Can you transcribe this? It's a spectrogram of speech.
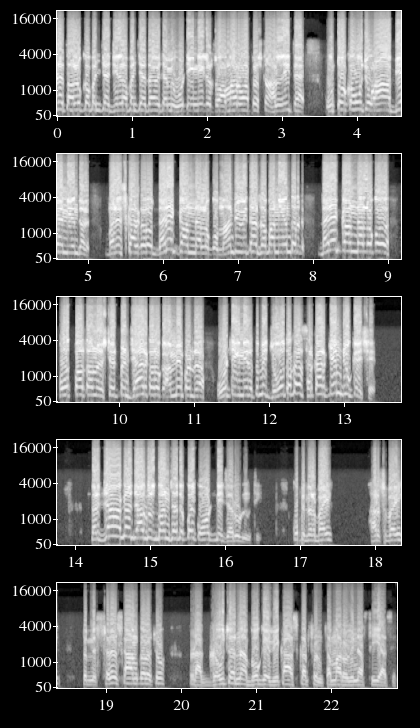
હમણાં તાલુકા પંચાયત, જિલ્લા પંચાયત આવે તમે વોટિંગ નહીં અમારો આ પ્રશ્ન હલ નહીં થાય. હું તો કહું છું, આ અભિયાનની અંદર બહિષ્કાર કરો દરેક ગામના લોકો. માંડવી વિધાનસભાની અંદર દરેક ગામના લોકો પોતપોતાનું સ્ટેટમેન્ટ જાહેર કરો કે અમે પણ વોટિંગ નહીં તમે જોવો તો કે સરકાર કેમ ઝૂકે છે? પ્રજા આગળ જાગૃત બનશે તો કોઈ કોર્ટની જરૂર નથી. કુપિન્દ્રભાઈ, હર્ષભાઈ, તમે સરસ કામ કરો છો. થોડા ગૌચરના ભોગે વિકાસ કરશો ને તમારો વિનાશ થઈ જશે.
